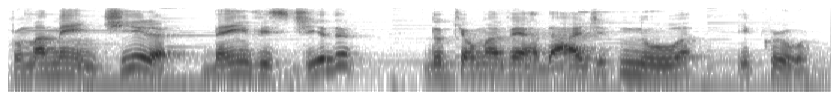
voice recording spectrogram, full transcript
para uma mentira bem vestida do que uma verdade nua e crua.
